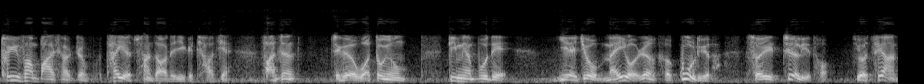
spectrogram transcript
推翻巴沙尔政府，他也创造了一个条件。反正这个我动用地面部队。也就没有任何顾虑了，所以这里头有这样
